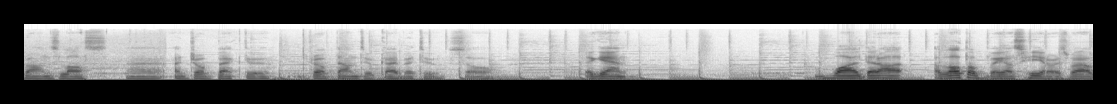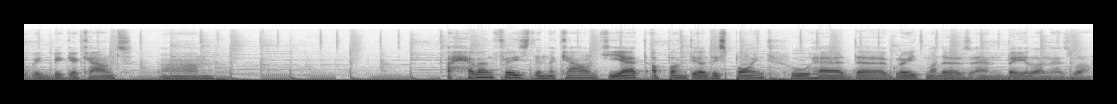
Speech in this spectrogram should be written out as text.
runs loss. Uh, I dropped back to dropped down to Kyber 2. So again, while there are a lot of whales here as well with big accounts, um, I haven't faced an account yet up until this point who had uh, Great Mothers and Baylan as well.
